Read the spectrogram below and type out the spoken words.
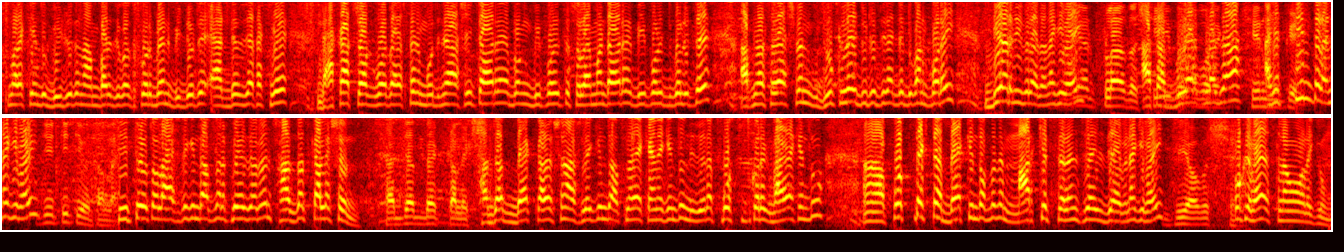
আপনারা কিন্তু ভিডিওতে নাম্বারে যোগাযোগ করবেন ভিডিওতে অ্যাড্রেস দেওয়া থাকবে ঢাকা চক বাজার আসবেন মদিনা আশি টাওয়ারে এবং বিপরীতে সুলাইমান টাওয়ারের বিপরীত গলিতে আপনারা চলে আসবেন ঢুকলে দুটো দিন একটা দোকান পরেই বিয়ার বি প্লাজা নাকি ভাই? আচ্ছা বিয়ার প্লাজা আচ্ছা শিরমুখে। তিনতলা নাকি ভাই? তৃতীয় তলায়। তৃতীয় তলা আসলে কিন্তু আপনারা পেয়ে যাবেন Sajjad collection. Sajjad bag collection. Sajjad bag collection আসলে কিন্তু আপনারা এখানে কিন্তু নিজেরা প্রস্তুত করে ভাইরা কিন্তু প্রত্যেকটা ব্যাগ কিন্তু আপনাদের মার্কেট চ্যালেঞ্জ প্রাইস দেওয়া হবে নাকি ভাই? জি অবশ্যই। ওকে ভাই আসসালামু আলাইকুম।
